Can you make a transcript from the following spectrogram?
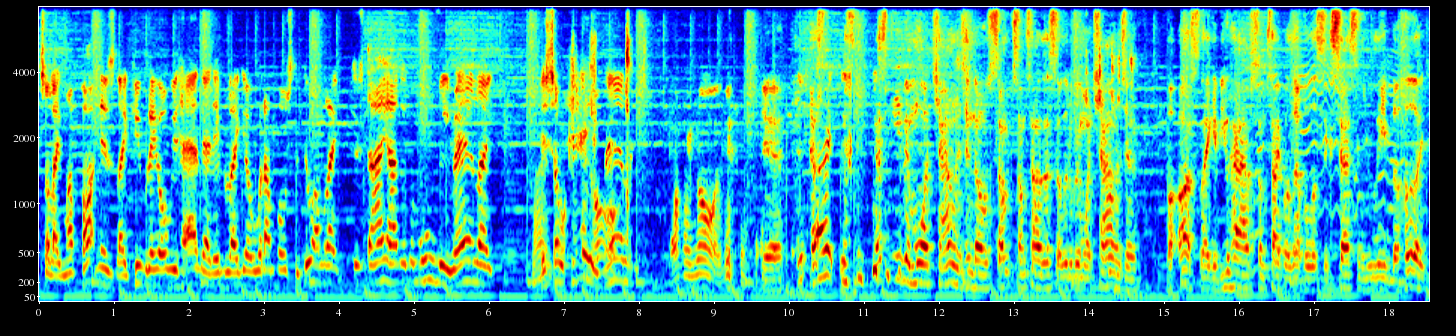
so like my partners, like people, they always had that. They be like, "Yo, what I'm supposed to do?" I'm like, "Just die out of the movie, man. Like, it's okay, man." Like, I'll hang on. yeah, that's, that's even more challenging though. Some sometimes that's a little bit more challenging for us. Like if you have some type of level of success and you leave the hood,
